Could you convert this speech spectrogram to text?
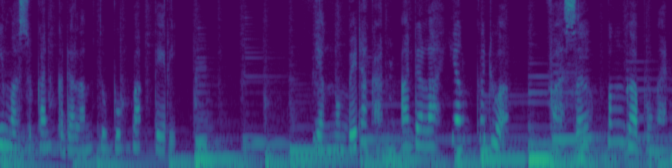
dimasukkan ke dalam tubuh bakteri. Yang membedakan adalah yang kedua, fase penggabungan.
